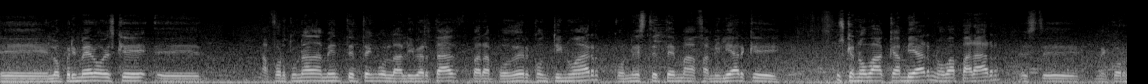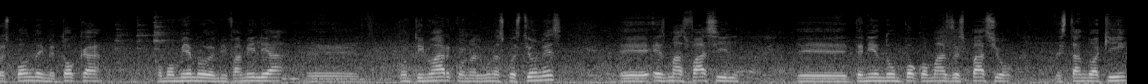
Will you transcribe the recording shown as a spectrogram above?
Eh, lo primero es que eh, afortunadamente tengo la libertad para poder continuar con este tema familiar que, pues que no va a cambiar, no va a parar. Este, me corresponde y me toca como miembro de mi familia eh, continuar con algunas cuestiones. Es más fácil teniendo un poco más de espacio estando aquí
